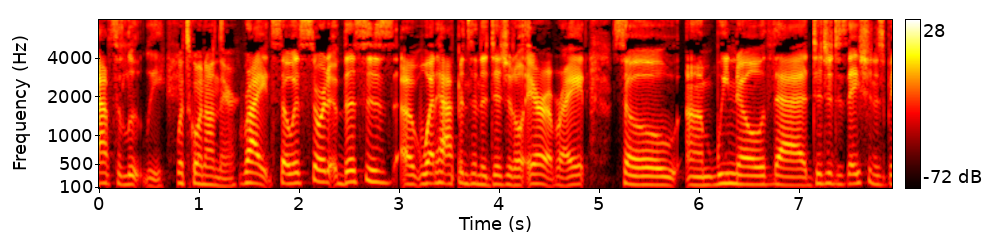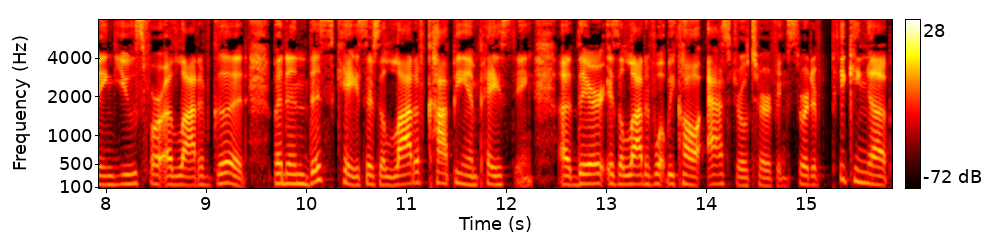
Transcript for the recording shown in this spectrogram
Absolutely. What's going on there? Right. So it's sort of this is uh, what happens in the digital era, right? So um, we know that digitization is being used for a lot of good, but in this case, there's a lot of copy and pasting. Uh, there is a lot of what we call astroturfing, sort of picking up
